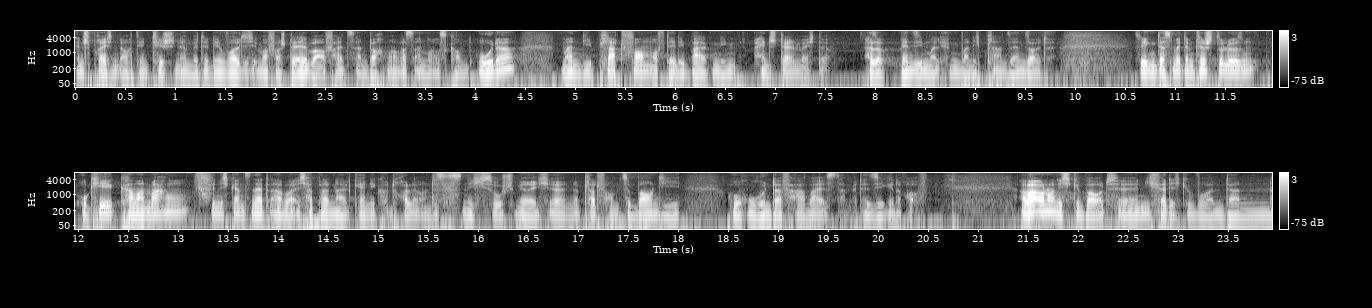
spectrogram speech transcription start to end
entsprechend auch den Tisch in der Mitte, den wollte ich immer verstellbar, falls dann doch mal was anderes kommt. Oder man die Plattform, auf der die Balken liegen, einstellen möchte. Also wenn sie mal irgendwann nicht plan sein sollte. Deswegen das mit dem Tisch zu lösen, okay, kann man machen, finde ich ganz nett, aber ich habe dann halt gerne die Kontrolle und es ist nicht so schwierig, äh, eine Plattform zu bauen, die hoch und runter fahrbar ist, dann mit der Säge drauf. Aber auch noch nicht gebaut, äh, nie fertig geworden. Dann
